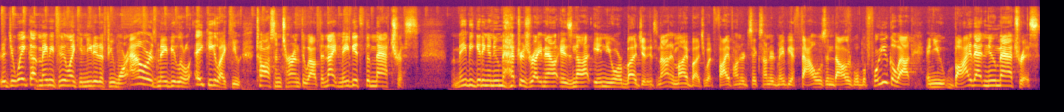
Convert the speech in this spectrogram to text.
Or did you wake up maybe feeling like you needed a few more hours, maybe a little achy, like you toss and turn throughout the night? Maybe it's the mattress. But maybe getting a new mattress right now is not in your budget. It's not in my budget. What, 500, 600, maybe $1,000? Well, before you go out and you buy that new mattress,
